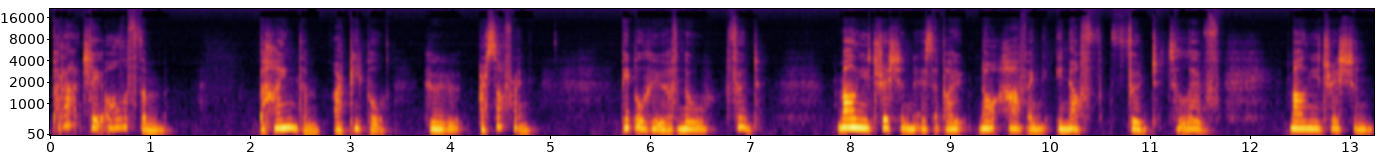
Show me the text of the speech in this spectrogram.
but actually, all of them, behind them, are people who are suffering, people who have no food. Malnutrition is about not having enough food to live. Malnutrition,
